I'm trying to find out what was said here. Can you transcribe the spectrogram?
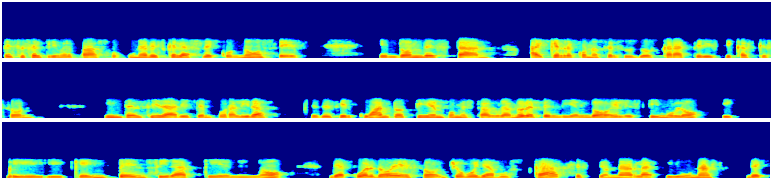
Ese es el primer paso. Una vez que las reconoces, en dónde están, hay que reconocer sus dos características que son intensidad y temporalidad. Es decir, cuánto tiempo me está durando dependiendo el estímulo y, qué intensidad tiene, ¿no? De acuerdo a eso, yo voy a buscar gestionarla y unas de,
